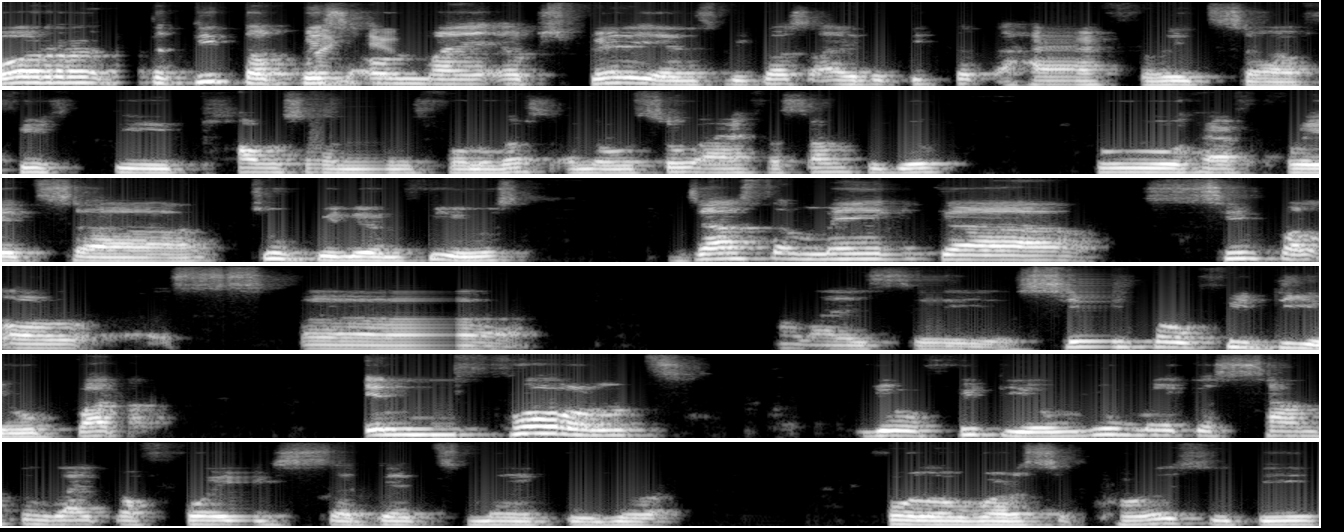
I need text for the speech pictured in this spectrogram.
for the TikTok, based on my experience, because I the TikTok I have reached uh, 50,000 followers, and also I have some video who have reached uh, 2 billion views. Just make a simple or uh, how I say simple video but in front your video you make something like a voice that make your followers curiosity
